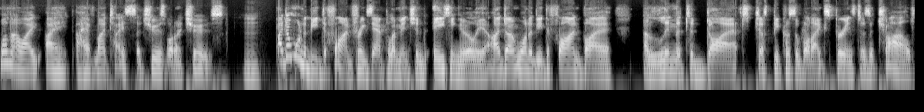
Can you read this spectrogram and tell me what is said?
well, no, I I, I have my tastes. I choose what I choose. Mm. I don't want to be defined. For example, I mentioned eating earlier. I don't want to be defined by a, a limited diet just because of what I experienced as a child.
